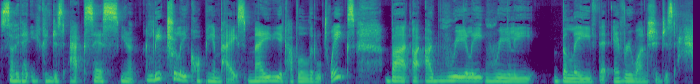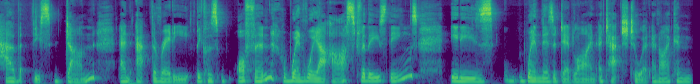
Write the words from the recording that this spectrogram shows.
so that you can just access, you know, literally copy and paste, maybe a couple of little tweaks. But I, I really, really believe that everyone should just have this done and at the ready because often when we are asked for these things, it is when there's a deadline attached to it. And I can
